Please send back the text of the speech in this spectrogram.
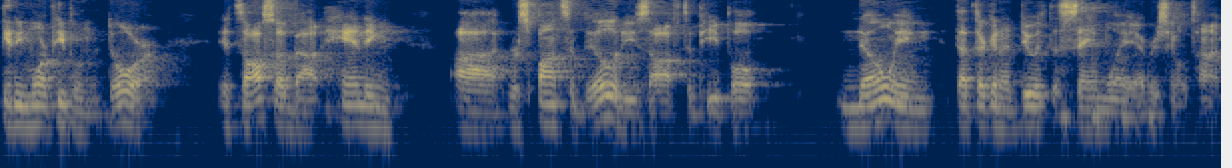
getting more people in the door. It's also about handing uh, responsibilities off to people, knowing that they're going to do it the same way every single time.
